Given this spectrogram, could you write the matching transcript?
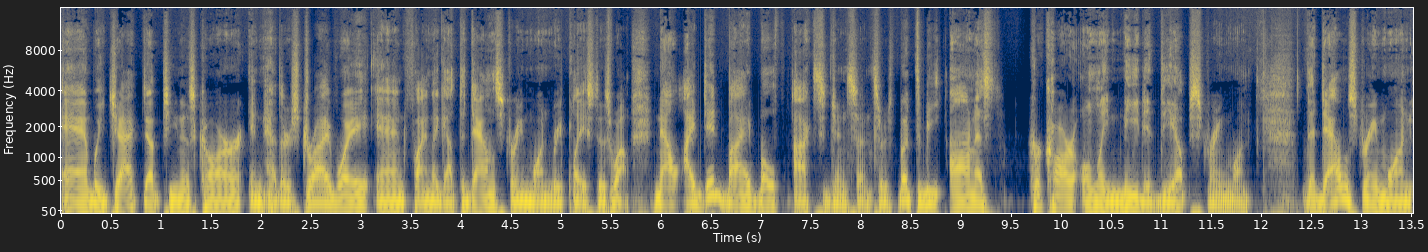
and we jacked up Tina's car in Heather's driveway and finally got the downstream one replaced as well. Now, I did buy both oxygen sensors, but to be honest, her car only needed the upstream one. The downstream one,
